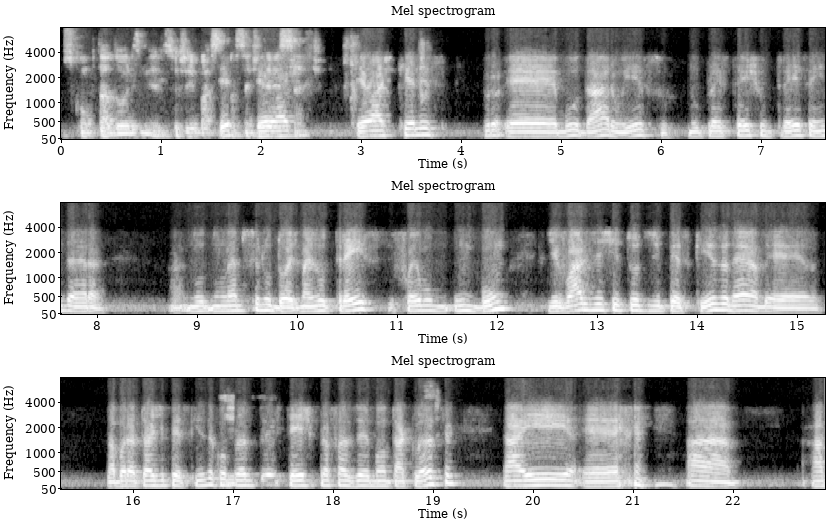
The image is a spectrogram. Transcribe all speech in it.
os computadores mesmo. Isso eu achei bastante, bastante eu interessante. Acho, eu acho que eles é, mudaram isso. No PlayStation 3 ainda era, ah, no, não lembro se no 2, mas no 3 foi um, um boom de vários institutos de pesquisa, né? É, laboratórios de pesquisa comprando e... PlayStation para fazer montar cluster. Aí é, a a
